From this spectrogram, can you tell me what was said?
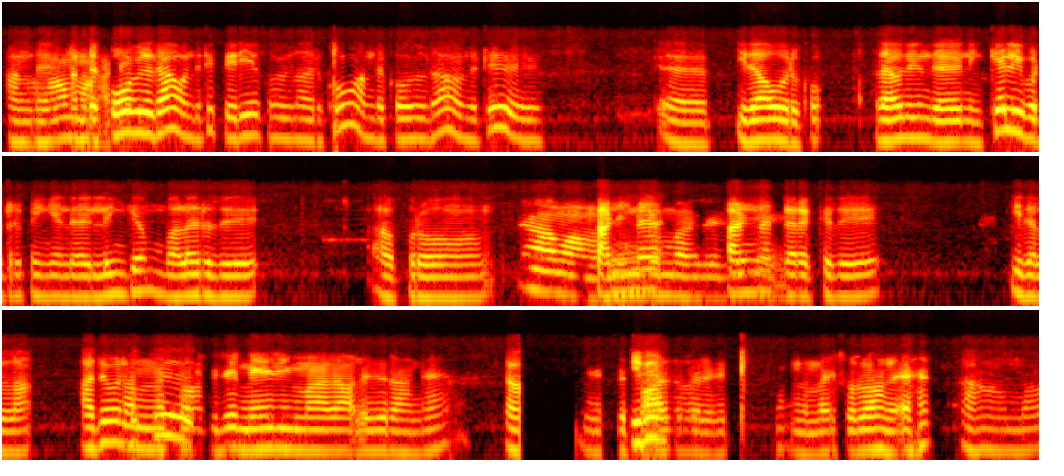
அந்த. அந்த கோவில் தான் வந்துட்டு பெரிய கோவிலா இருக்கும். அந்த கோவில் தான் வந்துட்டு அஹ், இதாவும் இருக்கும். அதாவது இந்த நீங்க கேள்விப்பட்டிருப்பீங்க இந்த லிங்கம் வளருது அப்புறம் கண்ணை- கண்ணை திறக்குது இதெல்லாம். அது திறக்குது, மேரி மாதா அழுகுறாங்க. இந்த மாதிரி சொல்லுவாங்க. ஆமா.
